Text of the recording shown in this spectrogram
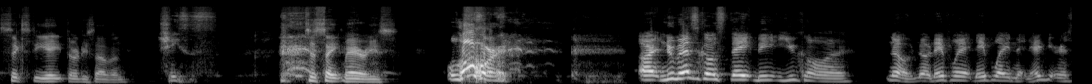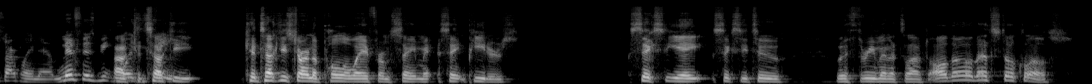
68-37 Jesus. to St. Mary's. Lord. All right, New Mexico State beat UConn. No, no, they play. They play. They're getting ready to start playing now. Memphis beat Uh, Boise State. Kentucky Kentucky's starting to pull away from St. St. Peter's. 68-62 with 3 minutes left. Although that's still close.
